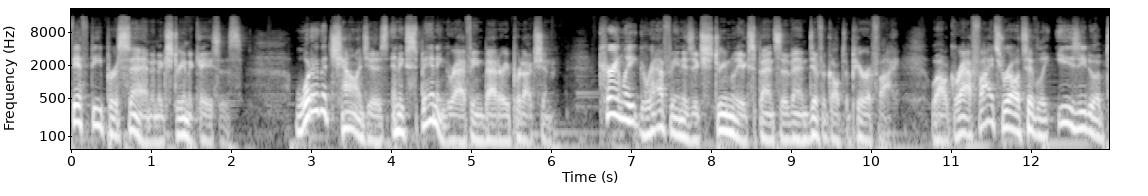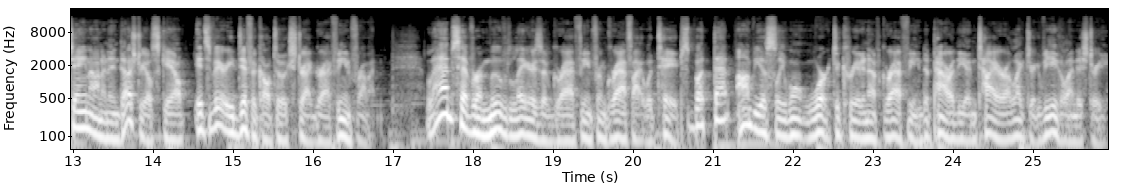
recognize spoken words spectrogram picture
50% in extreme cases. What are the challenges in expanding graphene battery production? Currently, graphene is extremely expensive and difficult to purify. While graphite's relatively easy to obtain on an industrial scale, it's very difficult to extract graphene from it. Labs have removed layers of graphene from graphite with tapes, but that obviously won't work to create enough graphene to power the entire electric vehicle industry.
